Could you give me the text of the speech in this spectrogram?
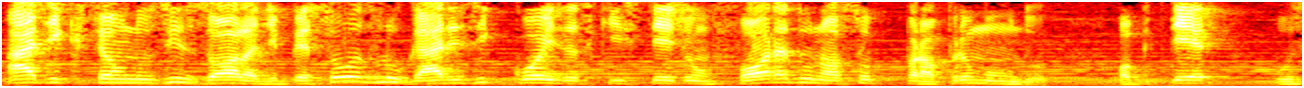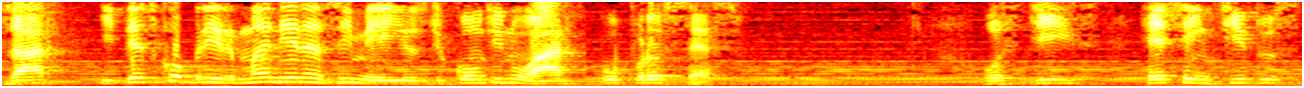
A adicção nos isola de pessoas, lugares e coisas que estejam fora do nosso próprio mundo. Obter, usar e descobrir maneiras e meios de continuar o processo. Hostis ressentidos,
